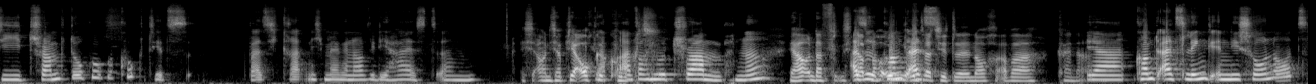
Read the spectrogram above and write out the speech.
die Trump-Doku geguckt. Jetzt weiß ich gerade nicht mehr genau, wie die heißt. Ähm, ich auch nicht, ich habe die auch geguckt. Einfach nur Trump, ne? Ja, und dann ich glaube also noch irgendein Untertitel noch, aber keine Ahnung. Ja, kommt als Link in die Shownotes.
